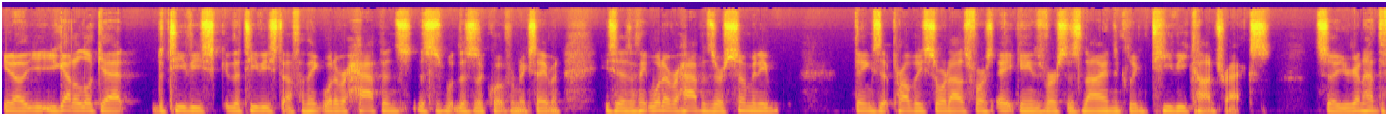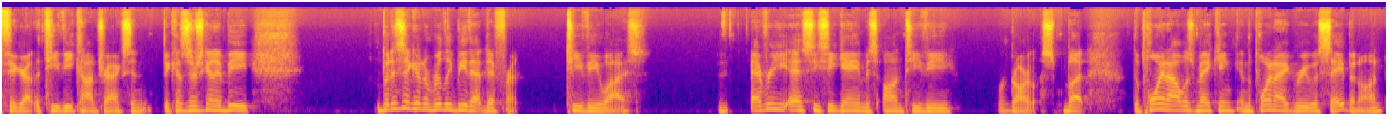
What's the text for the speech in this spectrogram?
you know, you, you got to look at the TV the TV stuff. I think whatever happens, this is what this is a quote from Nick Saban. He says, "I think whatever happens, there are so many things that probably sort out as far as eight games versus nine, including TV contracts. So you're going to have to figure out the TV contracts, and because there's going to be, but is it going to really be that different TV wise? Every SEC game is on TV regardless. But the point I was making, and the point I agree with Saban on,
